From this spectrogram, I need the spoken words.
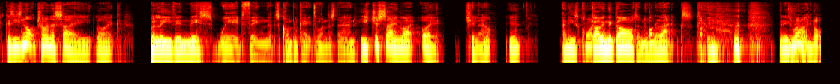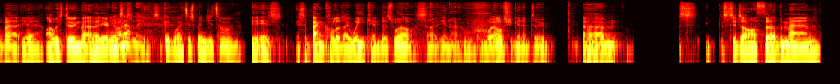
because he's not trying to say like believe in this weird thing that's complicated to understand. He's just saying like, oi, chill out, yeah, and he's quite go in the garden and relax. and he's not, right. Not bad. Yeah, I was doing that earlier, guys. exactly. It's a good way to spend your time. It is. It's a bank holiday weekend as well. So, you know, what else are you going to do? Um, S- Siddhartha, the man,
